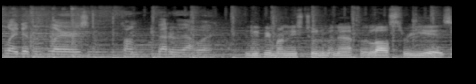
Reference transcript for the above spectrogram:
play different players and become better that way. We've been running this tournament now for the last three years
